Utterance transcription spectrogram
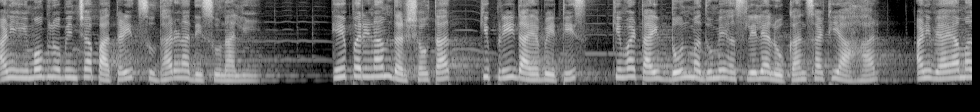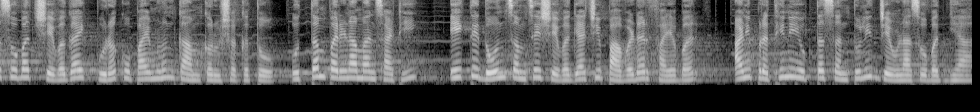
आणि हिमोग्लोबिनच्या पातळीत सुधारणा दिसून आली. हे परिणाम दर्शवतात की प्री डायबेटीस किंवा टाईप दोन मधुमेह असलेल्या लोकांसाठी आहार आणि व्यायामासोबत शेवगा एक पूरक उपाय म्हणून काम करू शकतो. उत्तम परिणामांसाठी एक ते दोन चमचे शेवग्याची पावडर फायबर आणि प्रथिनेयुक्त संतुलित जेवणासोबत घ्या.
